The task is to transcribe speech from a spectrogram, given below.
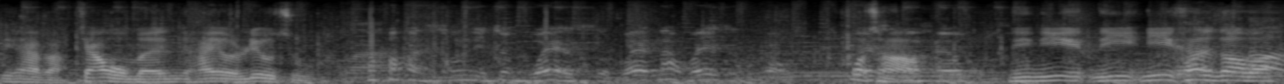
厉害吧？加我们还有六组，兄弟，这我也是，我也那我也是。我操你你你你也看得到吗？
